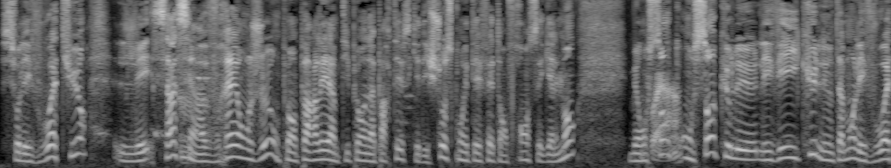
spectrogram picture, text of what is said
sur les voitures. Les, ça, c'est un vrai enjeu. On peut en parler un petit peu en aparté parce qu'il y a des choses qui ont été faites en France également, mais on Voilà. sent, on sent que le- les véhicules et notamment les voitures,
